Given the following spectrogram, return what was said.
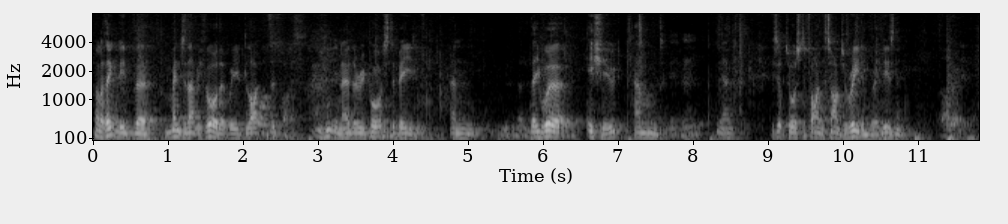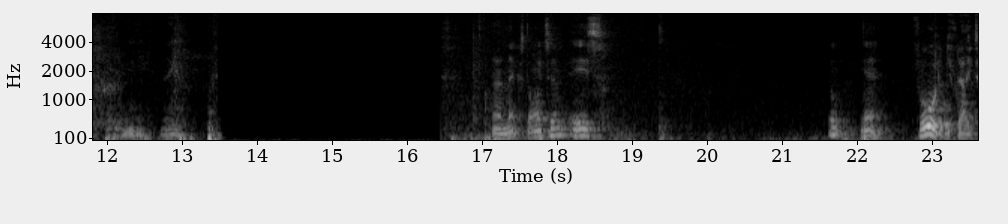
Well, I think we've uh, mentioned that before, that we'd like the, you know, the reports to be, and they were issued, and you know, it's up to us to find the time to read them, really, isn't it? Our next item is, oh, yeah, fraud update.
